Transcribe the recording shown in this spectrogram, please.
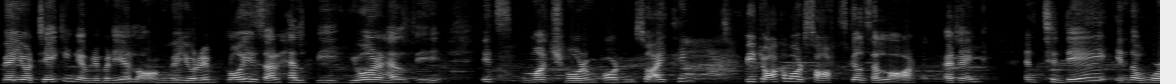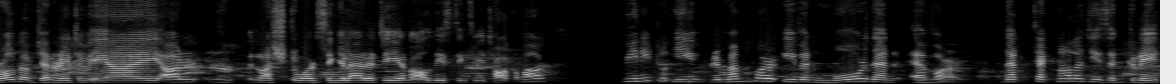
where you're taking everybody along, where your employees are healthy, you're healthy, it's much more important. So I think we talk about soft skills a lot, I think. And today, in the world of generative AI, our rush towards singularity and all these things we talk about, we need to e- remember even more than ever that technology is a great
